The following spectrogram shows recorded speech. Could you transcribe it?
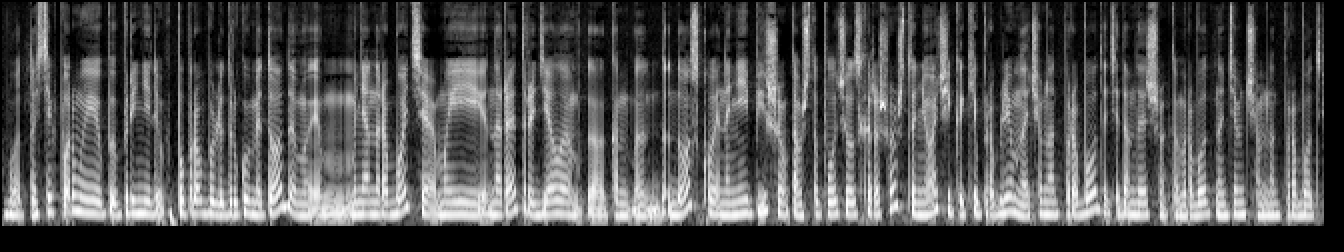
Вот. Но с тех пор мы приняли, попробовали другую методу. Мы, у меня на работе мы на ретро делаем э, э, доску, и на ней пишем, там, что получилось хорошо, что не очень, какие проблемы, над чем надо поработать, и там дальше там, работать над тем, чем надо поработать.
